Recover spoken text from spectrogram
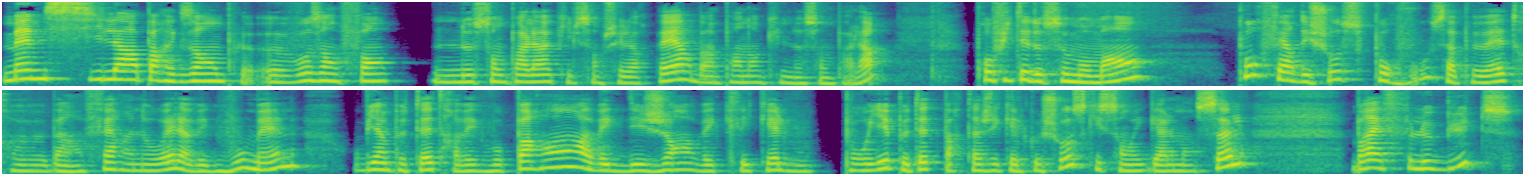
même si là, par exemple, vos enfants ne sont pas là, qu'ils sont chez leur père, ben, pendant qu'ils ne sont pas là, profitez de ce moment, pour faire des choses pour vous. Ça peut être euh, ben, faire un Noël avec vous-même, ou bien peut-être avec vos parents, avec des gens avec lesquels vous pourriez peut-être partager quelque chose, qui sont également seuls. Bref, le but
